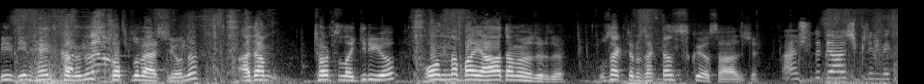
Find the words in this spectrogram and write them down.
Bildiğin hand canon'ın ben- scoplu versiyonu. Adam Turtle'a giriyor. Onunla bayağı adam öldürdü. Uzaktan uzaktan sıkıyor sadece. Ben şurada bir ağaç kırayım bekle.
